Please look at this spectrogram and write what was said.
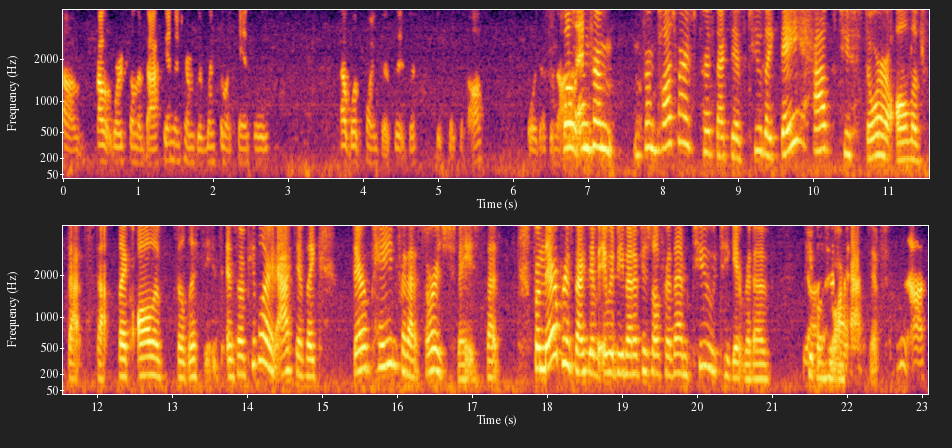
um, how it works on the back end in terms of when someone cancels, at what point does it just get taken off, or does it not? Well, and from from Poshmark's perspective too, like they have to store all of that stuff, like all of the listings, and so if people are inactive, like they're paying for that storage space. That from their perspective, it would be beneficial for them too to get rid of people yeah, who aren't active. I didn't ask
